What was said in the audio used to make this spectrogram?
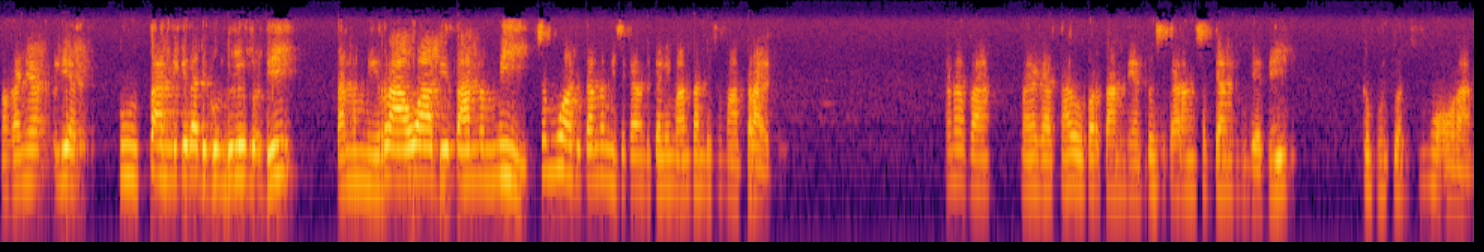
Makanya lihat hutan di kita digunduli untuk ditanami, rawa ditanami, semua ditanami sekarang di Kalimantan di Sumatera itu. Kenapa? Mereka tahu pertanian itu sekarang sedang menjadi kebutuhan semua orang.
